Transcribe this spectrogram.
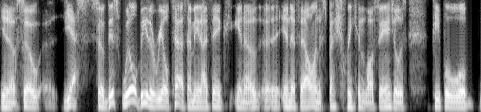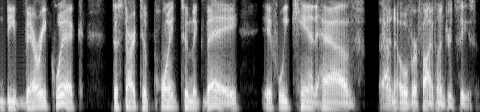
you know, so uh, yes, so this will be the real test. I mean, I think you know uh, NFL and especially in Los Angeles, people will be very quick to start to point to McVay if we can't have yeah. an over 500 season.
